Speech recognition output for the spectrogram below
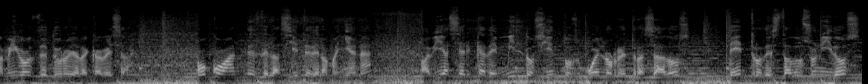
amigos de Duro y a la Cabeza. Poco antes de las 7 de la mañana, había cerca de 1.200 vuelos retrasados dentro de Estados Unidos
